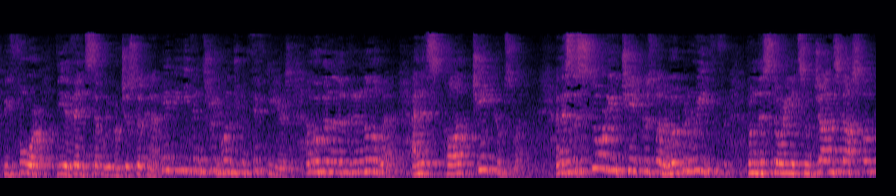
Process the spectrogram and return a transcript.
before the events that we were just looking at, maybe even 350 years. And we're going to look at another well, and it's called Jacob's well. And it's the story of Jacob's well, and we're going to read from the story. It's from John's Gospel,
